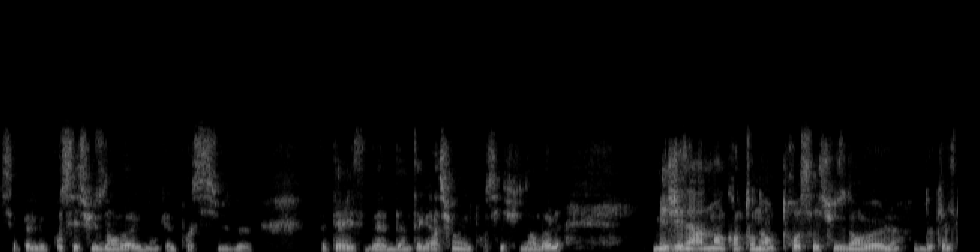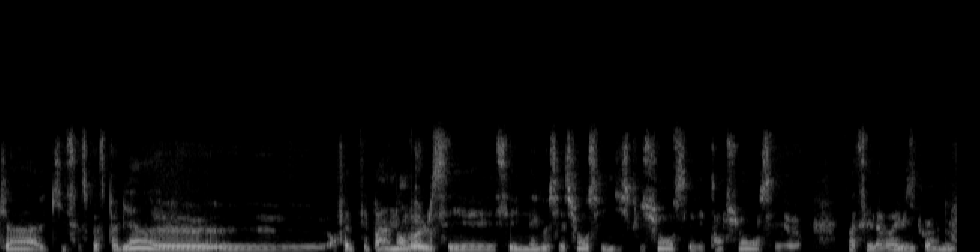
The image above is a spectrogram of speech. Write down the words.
qui s'appelle le processus d'envol, donc le processus d'intégration et le processus d'envol. Mais généralement, quand on est en processus d'envol de quelqu'un avec qui ça se passe pas bien, euh, euh, en fait, c'est pas un envol, c'est une négociation, c'est une discussion, c'est des tensions, c'est euh, c'est la vraie vie, quoi. Donc,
